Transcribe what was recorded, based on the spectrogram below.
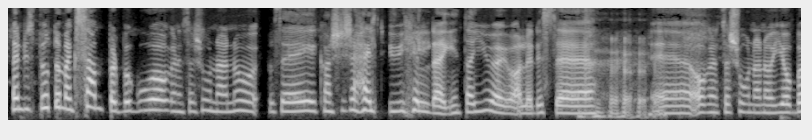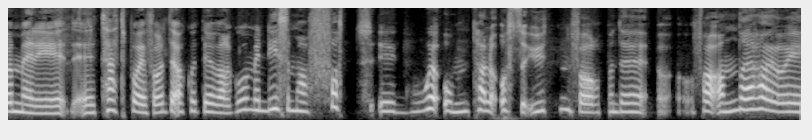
Du spurte om eksempel på gode organisasjoner. Nå så er jeg kanskje ikke helt uhilda. jeg intervjuer jo alle disse eh, organisasjonene og jobber med de eh, tett på i forhold til akkurat det å være god. Men de som har fått eh, gode omtaler også utenfor fra andre, har jo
